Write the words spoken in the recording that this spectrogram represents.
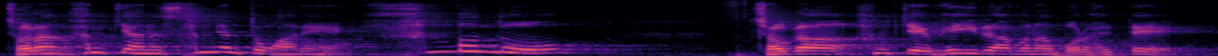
저랑 함께하는 3년 동안에 한 번도 저가 함께 회의를 하거나 뭘 할 때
